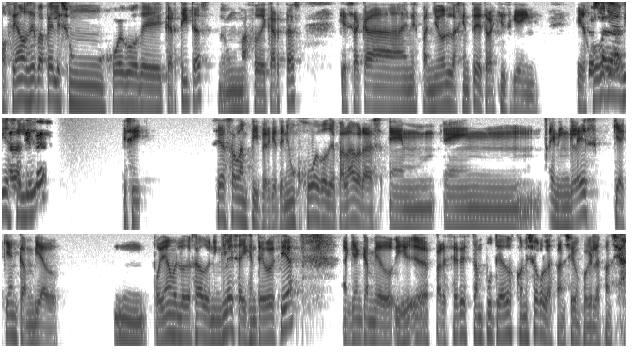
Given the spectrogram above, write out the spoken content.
Océanos de Papel es un juego de cartitas, un mazo de cartas, que saca en español la gente de Traxis Games. El juego ya había salido. Y sí. Sea Salan Piper, que tenía un juego de palabras en, en, en inglés que aquí han cambiado. Mm, Podían haberlo dejado en inglés, hay gente que lo decía, aquí han cambiado. Y eh, al parecer están puteados con eso con la expansión, porque la expansión.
